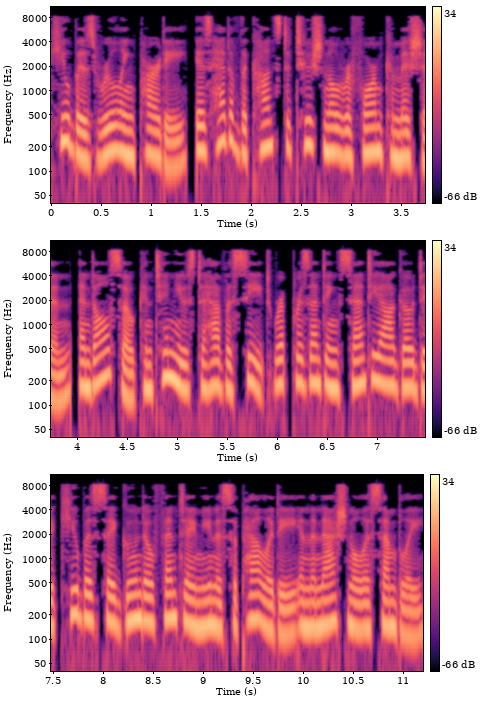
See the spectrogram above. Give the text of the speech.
Cuba's ruling party, is head of the Constitutional Reform Commission, and also continues to have a seat representing Santiago de Cuba's Segundo Frente municipality in the National Assembly.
